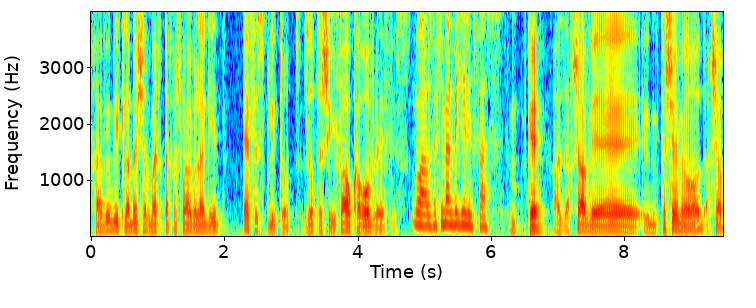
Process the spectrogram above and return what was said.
חייבים להתלבש על מערכת החשמל ולהגיד, אפס פליטות, זאת השאיפה, או קרוב לאפס. וואו, זה כמעט בלתי נתפס. כן, אז עכשיו, אה, קשה מאוד. עכשיו,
